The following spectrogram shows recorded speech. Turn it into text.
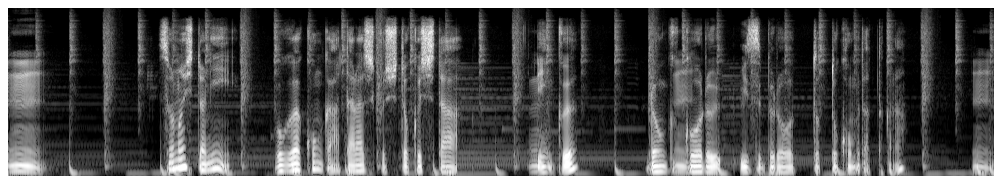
うん。その人に僕が今回新しく取得したリンク、ロングコール withbro.com だったかな、うん。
